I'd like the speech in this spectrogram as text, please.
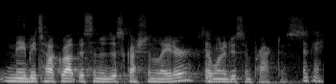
maybe talk about this in a discussion later. Because I want to do some practice. Okay.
